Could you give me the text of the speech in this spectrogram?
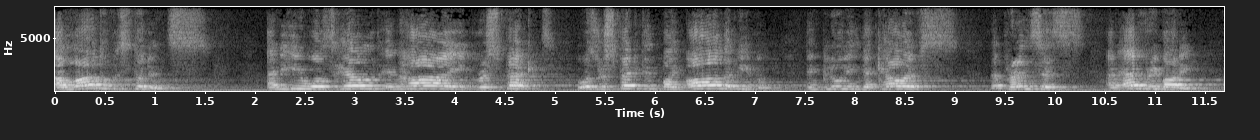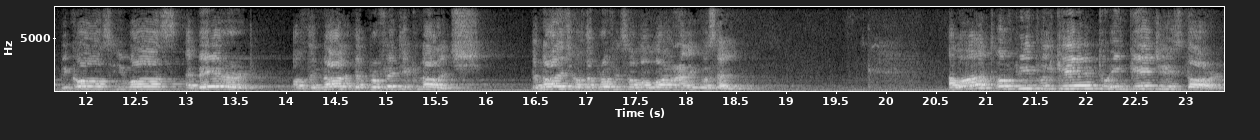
a lot of students. And he was held in high respect. He was respected by all the people, including the caliphs, the princes, and everybody, because he was a bearer of the, the prophetic knowledge, the knowledge of the Prophet. A lot of people came to engage his daughter.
